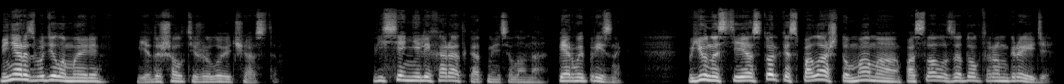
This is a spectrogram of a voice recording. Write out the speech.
Меня разбудила Мэри. Я дышал тяжело и часто. «Весенняя лихорадка», — отметила она. «Первый признак. В юности я столько спала, что мама послала за доктором Грейди.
